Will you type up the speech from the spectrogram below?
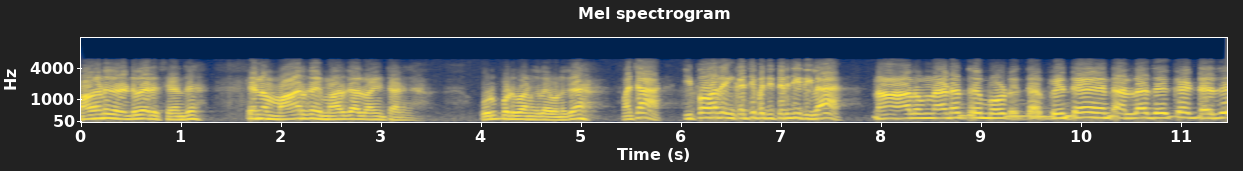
மகனுக்கு ரெண்டு பேரும் சேர்ந்து என்ன மார்காய் மார்கால் வாங்கிட்டானுங்க. உருப்படுவானுங்களே அவனுக்கு மச்சான் இப்பவாவது எங்க கட்சி பத்தி தெரிஞ்சுக்கிட்டீங்களா? நாளும் நடந்து முடிந்த பின்னே நல்லது கெட்டது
